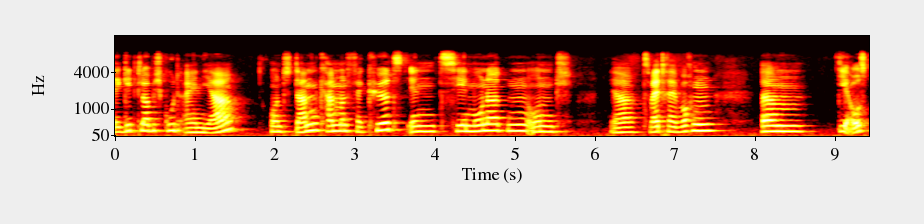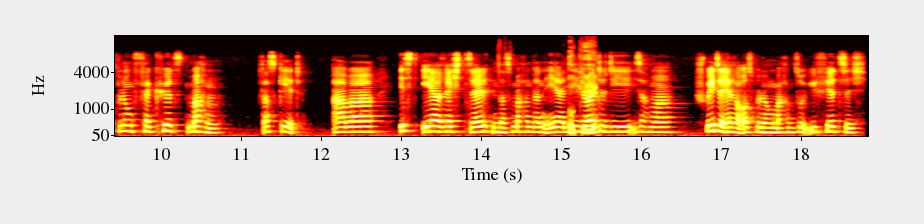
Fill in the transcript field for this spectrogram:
Der geht, glaube ich, gut ein Jahr. Und dann kann man verkürzt in zehn Monaten und ja, zwei, drei Wochen ähm, die Ausbildung verkürzt machen. Das geht. Aber ist eher recht selten. Das machen dann eher die okay. Leute, die, ich sag mal, später ihre Ausbildung machen, so Ü40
